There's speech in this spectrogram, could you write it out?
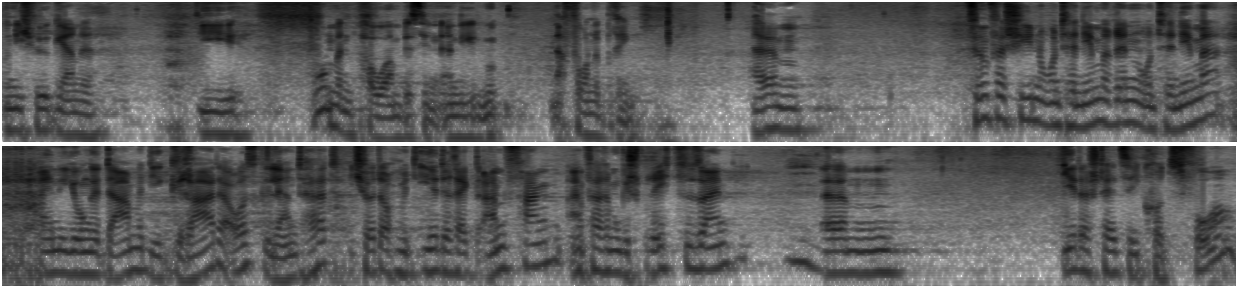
Und ich will gerne die Woman-Power ein bisschen die, nach vorne bringen. Ähm, fünf verschiedene Unternehmerinnen und Unternehmer, eine junge Dame, die gerade ausgelernt hat. Ich würde auch mit ihr direkt anfangen, einfach im Gespräch zu sein. Ähm, jeder stellt sich kurz vor.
